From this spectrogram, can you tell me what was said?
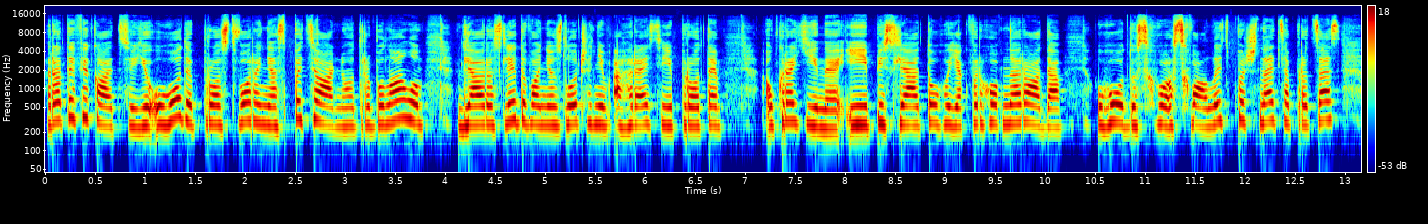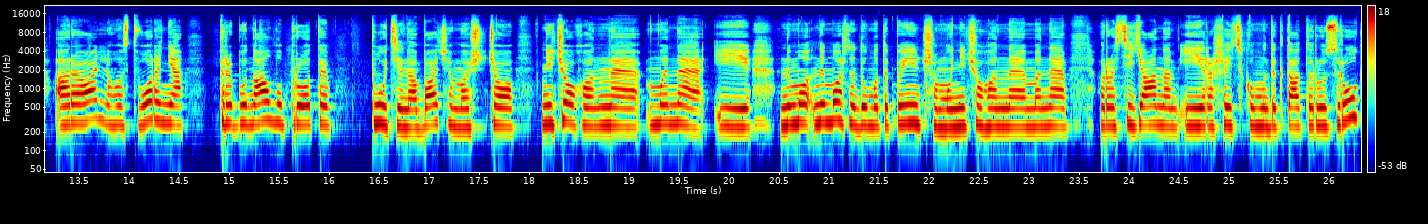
ратифікації угоди про створення спеціального трибуналу для розслідування злочинів агресії проти України. І після того, як Верховна Рада угоду схва- схвалить, почнеться процес реального створення трибуналу проти. Путіна бачимо, що нічого не мине і не мо- не можна думати по-іншому, нічого не мине росіянам і рашистському диктатору з рук.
